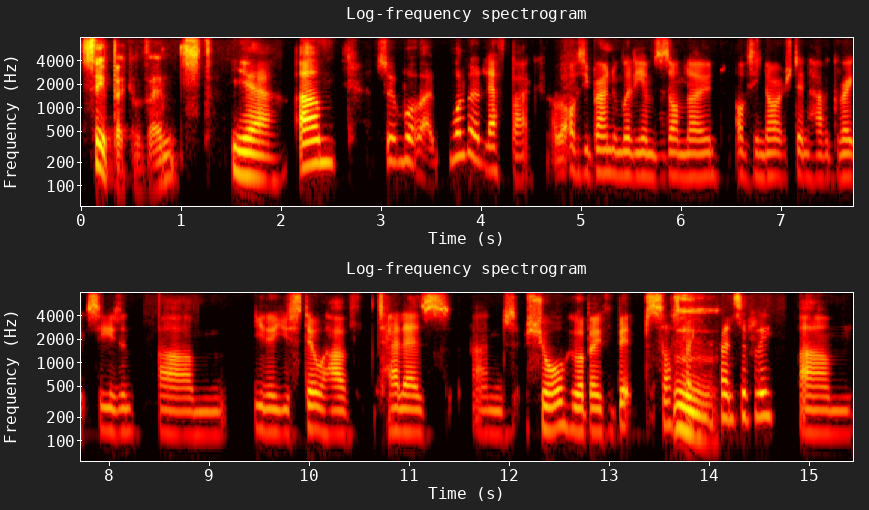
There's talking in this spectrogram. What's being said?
super convinced. Yeah. Um. So what what about left back? Obviously, Brandon Williams is on loan. Obviously, Norwich didn't have a great season. Um. You know, you still have Telles and Shaw, who are both a bit suspect Hmm. defensively. Um.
